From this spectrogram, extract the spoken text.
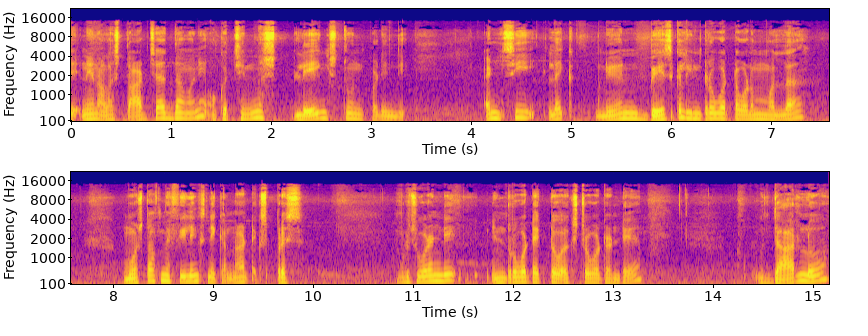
చే నేను అలా స్టార్ట్ చేద్దామని ఒక చిన్న లేయింగ్ స్టోన్ పడింది. అండ్ సి లైక్ నేను బేసికల్ ఇంట్రోవర్ట్ అవ్వడం వల్ల మోస్ట్ ఆఫ్ మై ఫీలింగ్స్ నీ కెన్ నాట్ ఎక్స్ప్రెస్. ఇప్పుడు చూడండి ఇంట్రోవర్ట్ ఎక్టో ఎక్స్ట్రోవర్ట్ అంటే దారిలో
